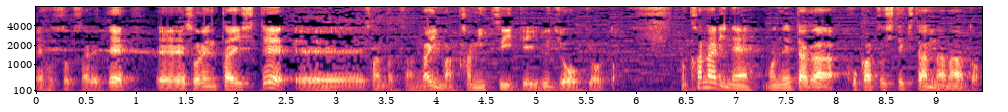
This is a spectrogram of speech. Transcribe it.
発足されて、えー、それに対して、えー、三角さんが今噛みついている状況と。かなりね、もうネタが枯渇してきたんだなと。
